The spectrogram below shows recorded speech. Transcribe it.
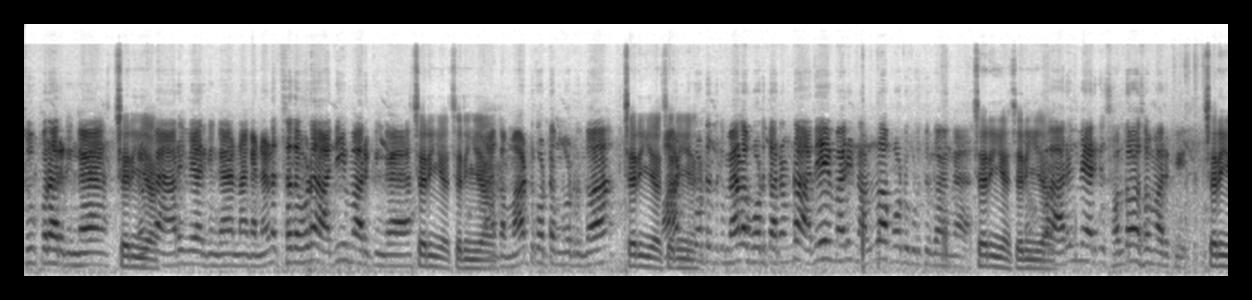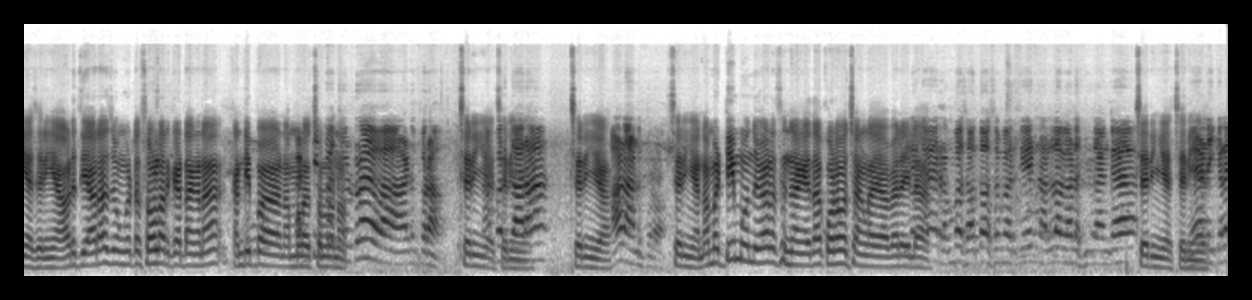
சூப்பரா இருக்குங்க. சரிங்க. அருமையா இருக்குங்க. நாங்க நினைச்சதை விட அதிகமா இருக்குங்க. சரிங்க சரிங்க. நாங்க மாட்டு கொட்டை போட்டிருக்கோம். சரிங்க சரிங்க. கொட்டத்துக்கு மேல போட்டு தரோம்னா அதே மாதிரி நல்லா போட்டு கொடுத்துருக்காங்க. சரிங்க சரிங்க. அருமையா இருக்கு சந்தோஷமா இருக்கு. சரிங்க சரிங்க. அடுத்து யாராச்சும் உங்கள்கிட்ட சோலார் கேட்டாங்கன்னா கண்டிப்பாக நம்மளை கண்டிப்பா சொல்லணும். அனுப்புறோம். சரிங்க சரிங்க. சரிங்க. சரிங்க. நம்ம டீம் வந்து வேலை செஞ்சாங்க. ஏதாவது குறை வச்சாங்களா வேலையில்? ரொம்ப சந்தோஷமா இருக்கு. நல்லா வேலை செஞ்சாங்க. சரிங்க சரிங்க.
